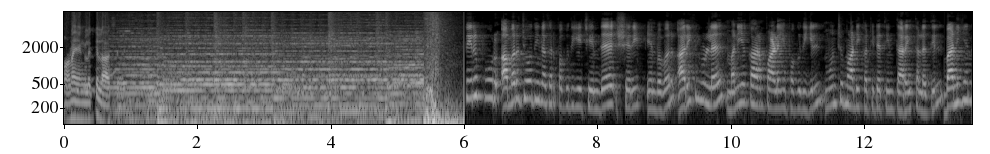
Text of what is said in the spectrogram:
பணம் எங்களுக்கு லாஸ் ஆயிடுச்சு. திருப்பூர் அமர்ஜோதி நகர் பகுதியைச் சேர்ந்த ஷெரீப் என்பவர் அருகில் உள்ள மணியக்காரம்பாளையம் பகுதியில் மூன்று மாடி கட்டிடத்தின் தரைத்தளத்தில் பனியன்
